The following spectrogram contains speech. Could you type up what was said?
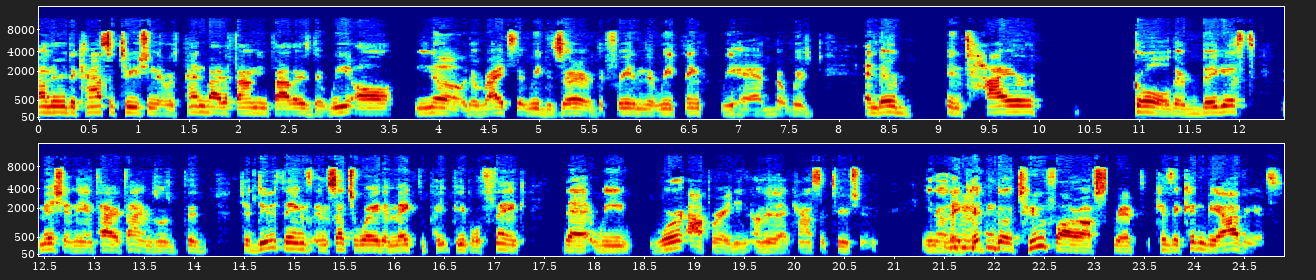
under the Constitution that was penned by the founding fathers that we all know, the rights that we deserve, the freedom that we think we had, but was, and their entire goal, their biggest mission the entire time was to to do things in such a way to make the pe- people think that we were operating under that constitution. You know, they Mhm. couldn't go too far off script because it couldn't be obvious.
